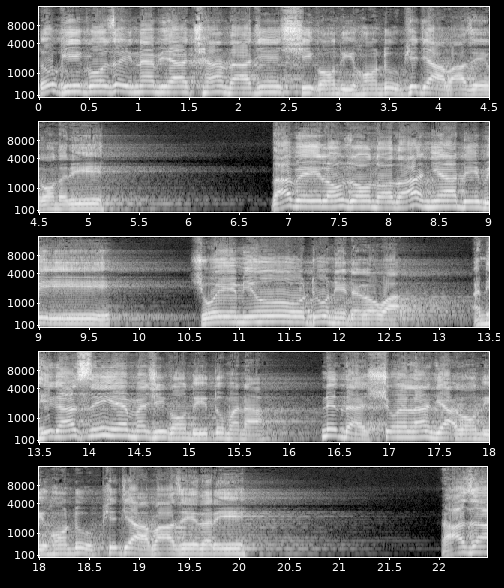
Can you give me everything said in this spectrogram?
ဒုက္ခိကိုစိတ်နှပြချမ်းသာခြင်းရှိကုန်သည်ဟွန်တုဖြစ်ကြပါစေကုန်သတည်း သဗ္ဗေလုံးစုံသောသာညာတိပိရွှေမျိုးတို့နှင့်တကဝအနိကစင်းရဲမရှိကုန်သည်သူမနာနှစ်သက်ရှင်လန်းကြကုန်သည်ဟွန်တုဖြစ်ကြပါစေတည်းရာဇာ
